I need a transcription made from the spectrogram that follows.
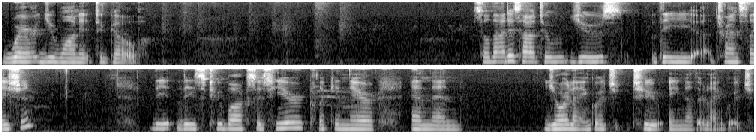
where you want it to go. So that is how to use the translation. The, these two boxes here, click in there and then your language to another language.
